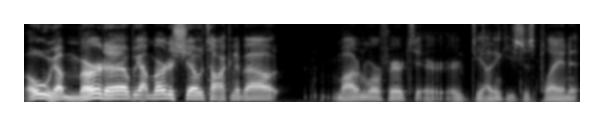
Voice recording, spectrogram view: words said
oh, we got Murda. We got Murda Show talking about Modern Warfare 2. Or, yeah, I think he's just playing it.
